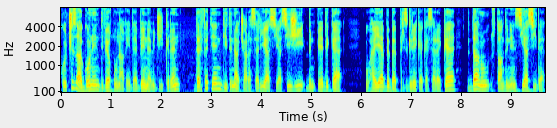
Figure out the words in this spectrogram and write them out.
ku çi zagonên divê qonaxê de bêne bicîkirin derfetên dîtina çareseriya siyasî jî binpê dike û heye bibe pirsgirêkeke sereke di dan û standinên siyasî de.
